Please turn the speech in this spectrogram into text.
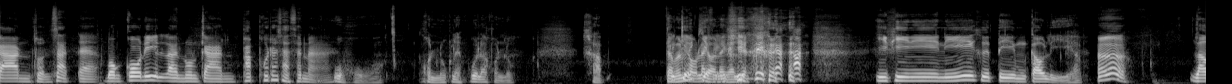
การสวนสัตว์แต่บองโก้นี่รันวงการพระพุทธศาสนา โอ้โหขนลุกเลยพูดแล้วขนลุกครับ แต่มันไม่เกี่ยวอะไรกันไม่เลยเกี่ยวอะไรกัน EP นี้นี้คือธีมเกาหลีครับ เออ เรา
